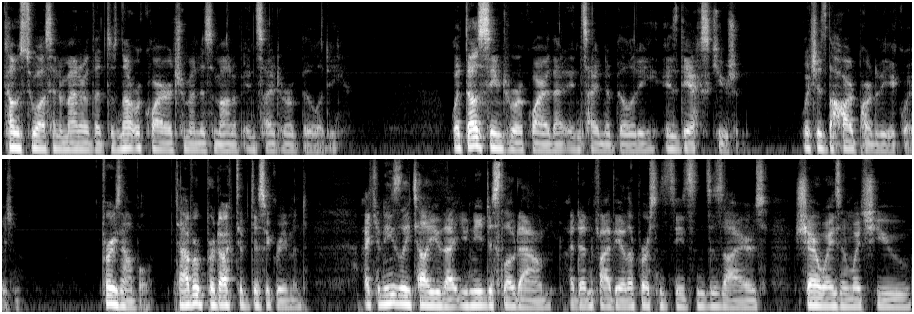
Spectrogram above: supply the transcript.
comes to us in a manner that does not require a tremendous amount of insight or ability. What does seem to require that insight and ability is the execution, which is the hard part of the equation. For example, to have a productive disagreement, I can easily tell you that you need to slow down, identify the other person's needs and desires, share ways in which you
